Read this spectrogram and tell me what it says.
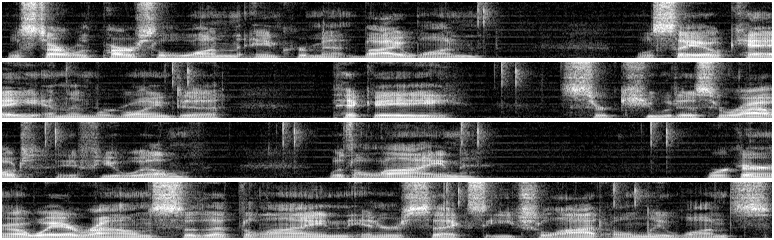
We'll start with parcel one, increment by one. We'll say okay, and then we're going to pick a circuitous route, if you will, with a line, working our way around so that the line intersects each lot only once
